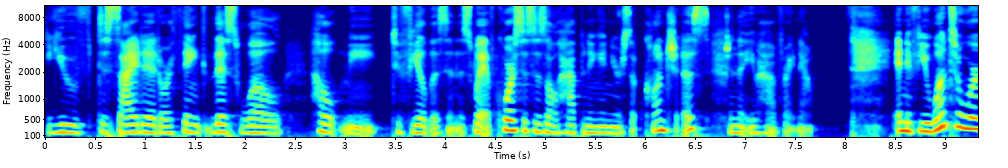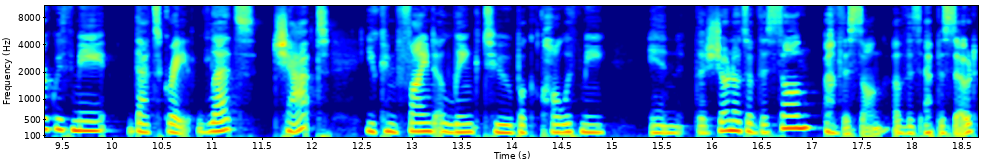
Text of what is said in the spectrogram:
you've decided or think this will help me to feel this in this way. Of course, this is all happening in your subconscious that you have right now. And if you want to work with me, that's great. Let's chat. You can find a link to book a call with me in the show notes of this song, of this song, of this episode.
